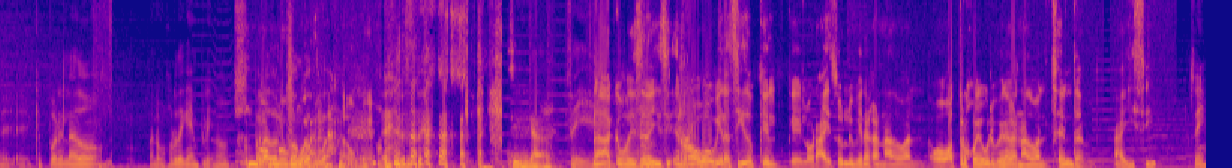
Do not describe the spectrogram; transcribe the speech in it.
eh, eh, que por el lado, a lo mejor de gameplay, ¿no? Comparado of War, no, güey. Chingado. sí. Nada, como dice ahí, si el robo hubiera sido que el, que el Horizon le hubiera ganado al, o otro juego le hubiera ganado al Zelda, güey. Ahí sí. Sí.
